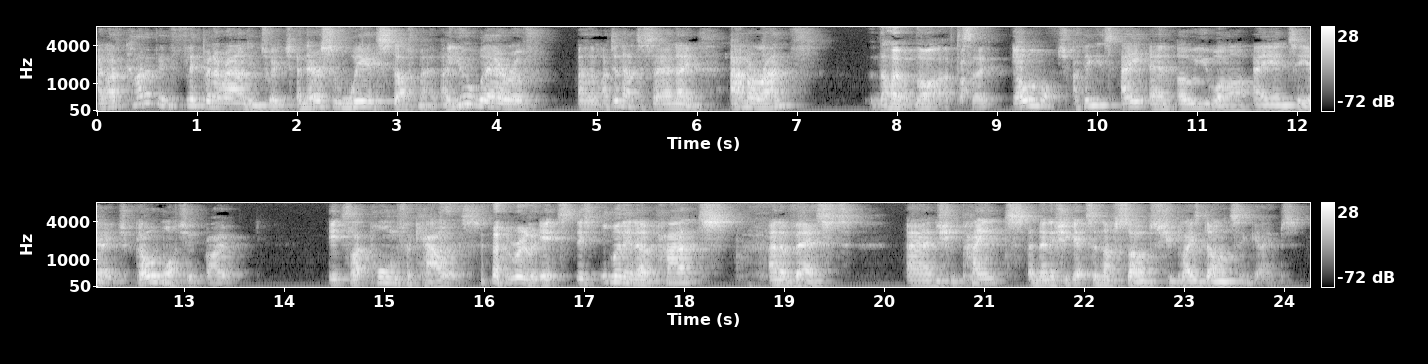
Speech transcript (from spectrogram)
and I've kind of been flipping around in Twitch, and there is some weird stuff, man. Are you aware of? Um, I don't know how to say her name. Amaranth. no, I'm not. I have to say. Go and watch. I think it's A M O U R A N T H. Go and watch it. Right. It's like porn for cowards. really? It's this woman in her pants and a vest, and she paints, and then if she gets enough subs, she plays dancing games.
